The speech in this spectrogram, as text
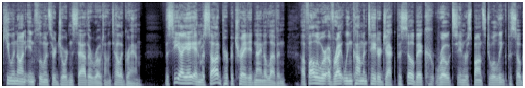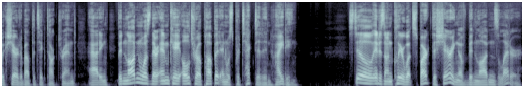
QAnon influencer Jordan Sather wrote on Telegram. The CIA and Mossad perpetrated 9 11, a follower of right wing commentator Jack Posobiec wrote in response to a link Posobiec shared about the TikTok trend, adding, Bin Laden was their MK Ultra puppet and was protected in hiding. Still, it is unclear what sparked the sharing of Bin Laden's letter.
